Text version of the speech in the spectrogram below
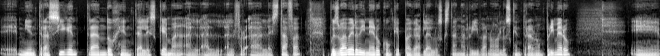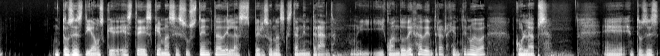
eh, mientras sigue entrando gente al esquema, al, a la estafa, pues va a haber dinero con qué pagarle a los que están arriba, ¿no? a los que entraron primero. Eh, entonces, digamos que este esquema se sustenta de las personas que están entrando y, cuando deja de entrar gente nueva, colapsa. Eh, entonces,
